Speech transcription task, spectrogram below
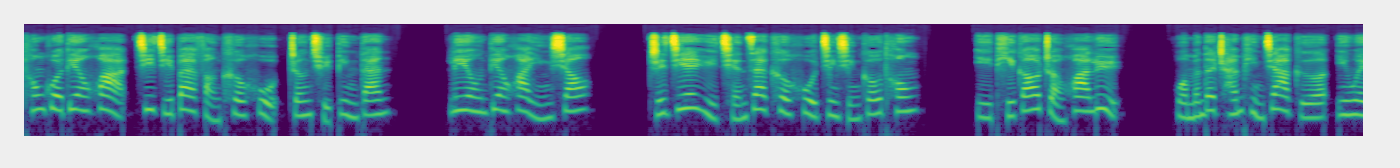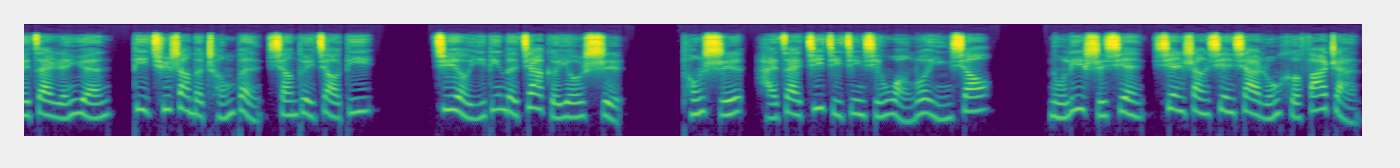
通过电话积极拜访客户，争取订单，利用电话营销，直接与潜在客户进行沟通，以提高转化率。我们的产品价格因为在人员地区上的成本相对较低，具有一定的价格优势，同时还在积极进行网络营销，努力实现线上线下融合发展。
